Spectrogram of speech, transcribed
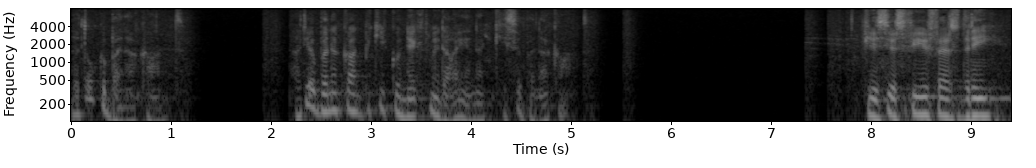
Dit ook 'n binnekant. Dat jou binnekant bietjie connect met daai ene kiese binnekant. Efesiërs 4 vers 3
